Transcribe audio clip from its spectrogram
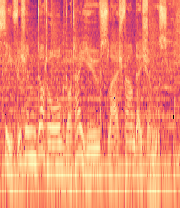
see vision.org.au slash foundations.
